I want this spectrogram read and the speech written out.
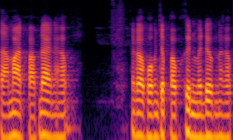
สามารถปรับได้นะครับแล้วก็ผมจะปรับขึ้นเหมือนเดิมนะครับ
